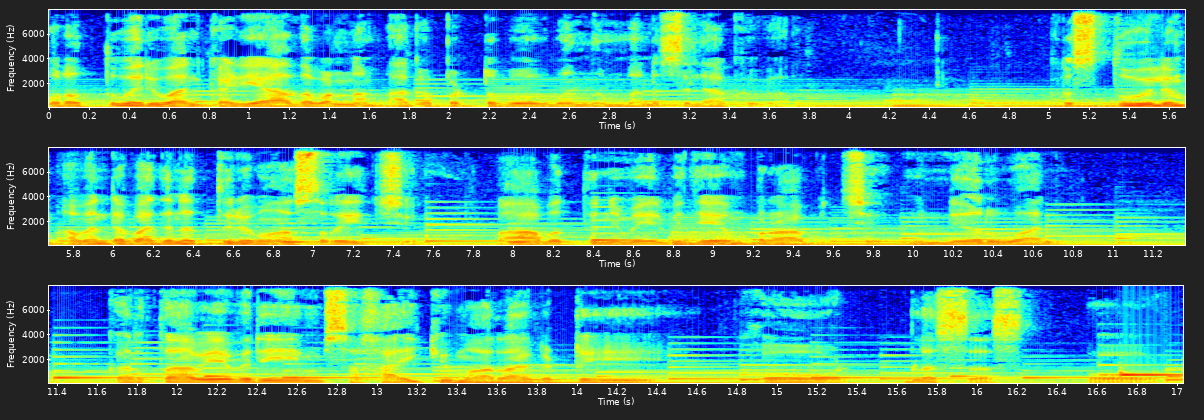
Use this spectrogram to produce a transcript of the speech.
പുറത്തു വരുവാൻ കഴിയാതെ വണ്ണം അകപ്പെട്ടു പോകുമെന്നും മനസ്സിലാക്കുക. ക്രിസ്തുവിലും അവന്റെ വചനത്തിലും ആശ്രയിച്ച് പാപത്തിനു മേൽ വിജയം പ്രാപിച്ച് മുന്നേറുവാൻ കർത്താവേവരെയും സഹായിക്കുമാറാകട്ടെ. God blesses all.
